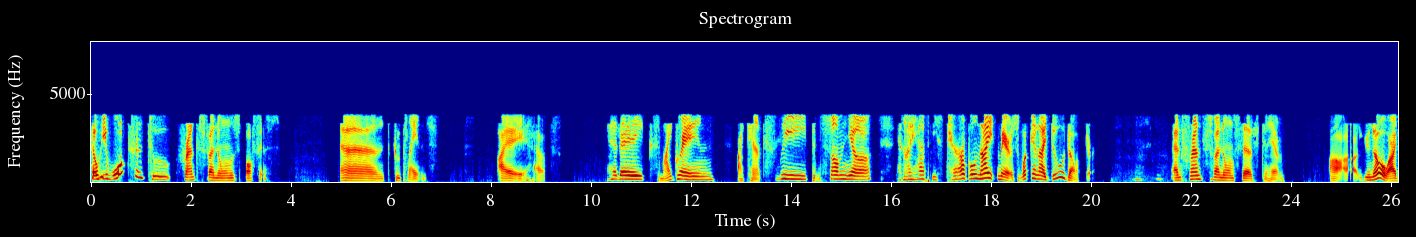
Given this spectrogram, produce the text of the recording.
So he walks into Frantz Fanon's office and complains. I have headaches, migraine, I can't sleep, insomnia, and I have these terrible nightmares. What can I do, doctor? And Frantz Fanon says to him, uh, you know, I'd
